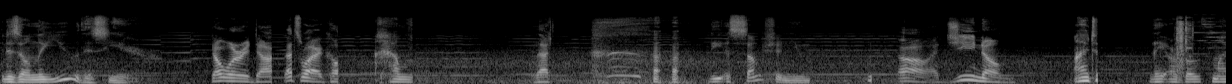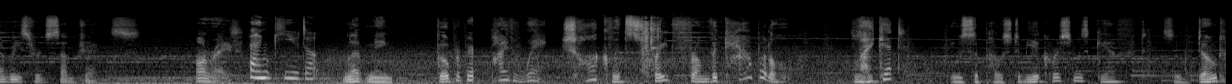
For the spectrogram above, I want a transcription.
It is only you this year. Don't worry, Doc. That's why I call How... that. the assumption you... Oh, a genome. I d- They are both my research subjects. All right, Thank you, Doc. let me go prepare. By the way, chocolate straight from the capital. Like it? It was supposed to be a Christmas gift, so don't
